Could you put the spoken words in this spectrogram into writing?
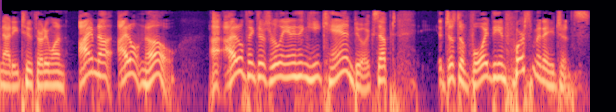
9231. I'm not, I don't know. I, I don't think there's really anything he can do except just avoid the enforcement agents.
